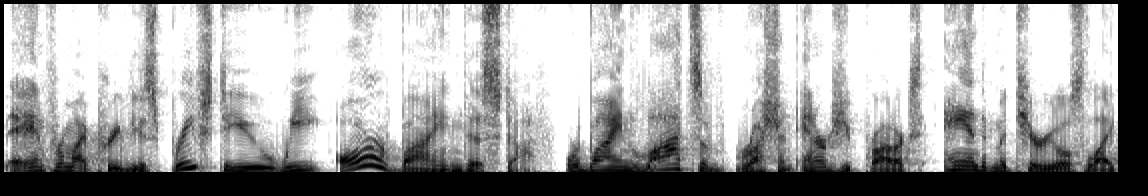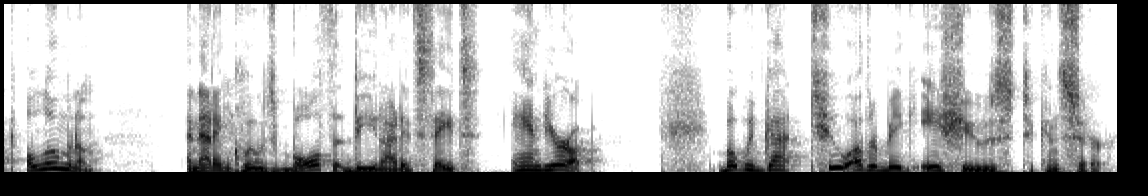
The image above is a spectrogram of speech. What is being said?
And from my previous briefs to you, we are buying this stuff. We're buying lots of Russian energy products and materials like aluminum. And that includes both the United States and Europe. But we've got two other big issues to consider.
